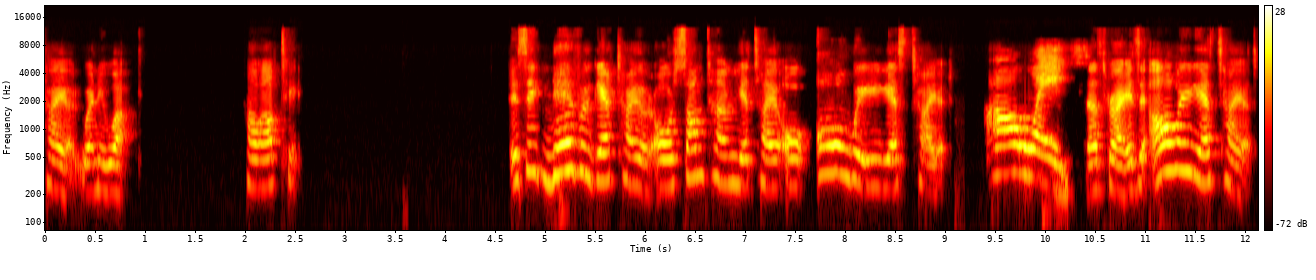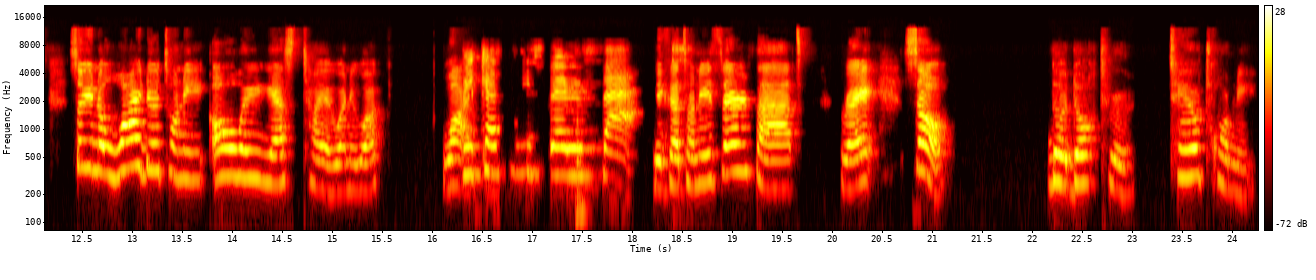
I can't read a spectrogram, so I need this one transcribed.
tired when he walks? How often? Is it never get tired or sometimes get tired or always gets tired? Always. That's right. Is it always gets tired? So you know why does Tony always gets tired when he walk? Why? Because he's very fat. Because Tony is very fat, right? So the doctor tell Tony,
